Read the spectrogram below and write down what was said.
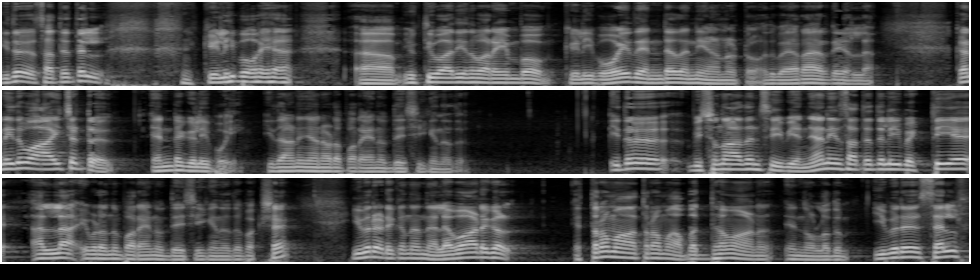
ഇത് സത്യത്തിൽ കിളി പോയ യുക്തിവാദി എന്ന് പറയുമ്പോൾ കിളി പോയത് എന്റെ തന്നെയാണ് കേട്ടോ. അത് വേറെ ആരുടെയല്ല കാരണം ഇത് വായിച്ചിട്ട് എന്റെ കിളി പോയി. ഇതാണ് ഞാനവിടെ പറയാൻ ഉദ്ദേശിക്കുന്നത്. ഇത് വിശ്വനാഥൻ സി. ബി എൻ. ഞാൻ ഈ സത്യത്തിൽ ഈ വ്യക്തിയെ അല്ല ഇവിടെ ഒന്ന് പറയാൻ ഉദ്ദേശിക്കുന്നത്. പക്ഷേ ഇവരെടുക്കുന്ന നിലപാടുകൾ എത്രമാത്രം അബദ്ധമാണ് എന്നുള്ളതും ഇവർ സെൽഫ്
